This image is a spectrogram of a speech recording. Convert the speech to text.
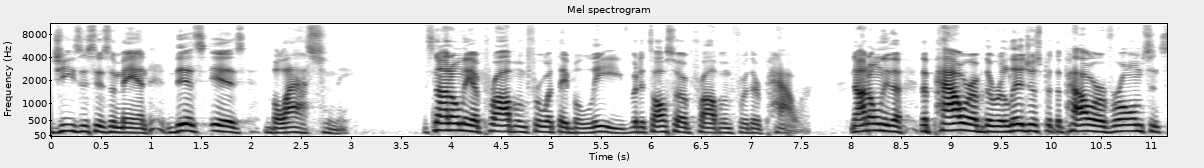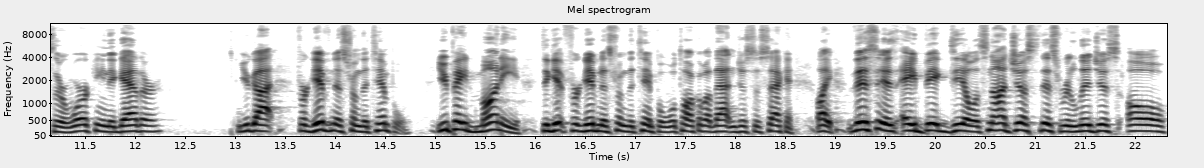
Jesus is a man. This is blasphemy. It's not only a problem for what they believe, but it's also a problem for their power. Not only the, the power of the religious, but the power of Rome since they're working together. You got forgiveness from the temple. You paid money to get forgiveness from the temple. We'll talk about that in just a second. Like, this is a big deal. It's not just this religious, oh,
